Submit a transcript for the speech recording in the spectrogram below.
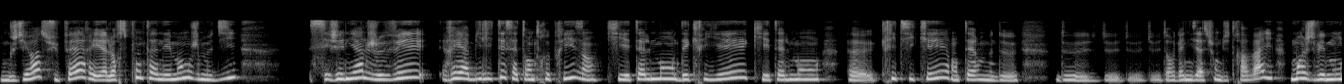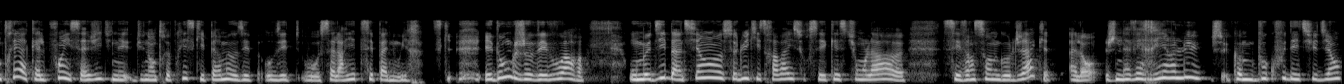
Donc je dis, ah, super. Et alors spontanément, je me dis, c'est génial, je vais réhabiliter cette entreprise qui est tellement décriée, qui est tellement euh, critiquée en termes d'organisation du travail. Moi, je vais montrer à quel point il s'agit d'une, entreprise qui permet aux, aux, salariés de s'épanouir. Et donc, je vais voir. On me dit, ben tiens, celui qui travaille sur ces questions-là, euh, c'est Vincent de Goljac. Alors, je n'avais rien lu, comme beaucoup d'étudiants,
